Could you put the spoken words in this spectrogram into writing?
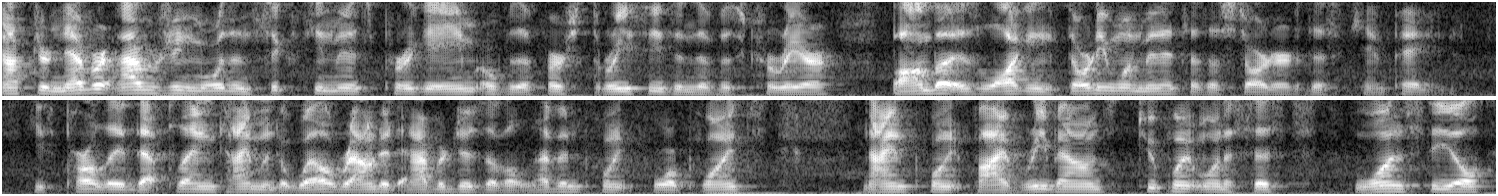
After never averaging more than 16 minutes per game over the first three seasons of his career, Bamba is logging 31 minutes as a starter this campaign. He's parlayed that playing time into well rounded averages of 11.4 points 9.5 rebounds, 2.1 assists, 1 steal,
